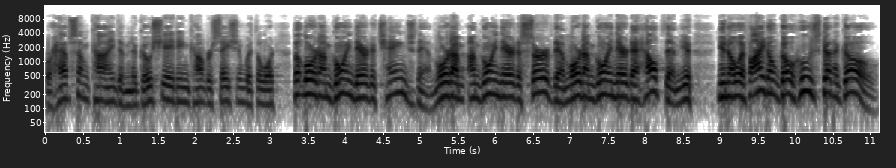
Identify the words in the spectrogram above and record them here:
or have some kind of negotiating conversation with the Lord. But Lord, I'm going there to change them. Lord, I'm, I'm going there to serve them. Lord, I'm going there to help them. You, you know, if I don't go, who's going to go?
